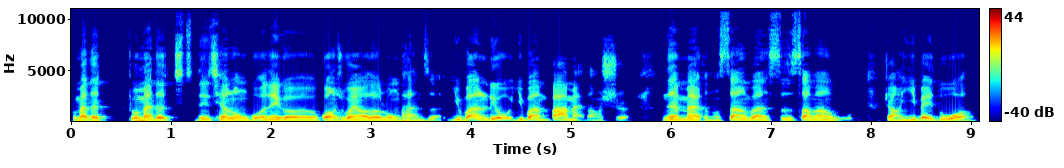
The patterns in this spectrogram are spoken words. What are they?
我买的我买的那乾隆过那个光绪官窑的龙盘子，一万六、一万八买，当时现在卖可能三万四、三万五，涨一倍多，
